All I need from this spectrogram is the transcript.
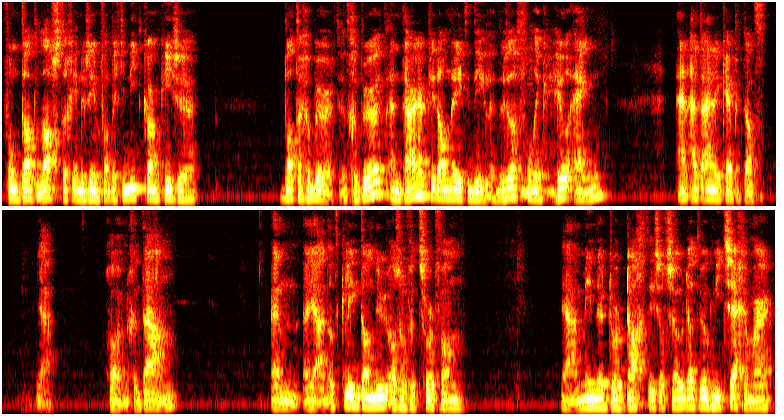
vond dat lastig in de zin van dat je niet kan kiezen wat er gebeurt. Het gebeurt en daar heb je dan mee te dealen. Dus dat vond ik heel eng. En uiteindelijk heb ik dat ja, gewoon gedaan. En eh, ja, dat klinkt dan nu alsof het soort van ja, minder doordacht is of zo. Dat wil ik niet zeggen. Maar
